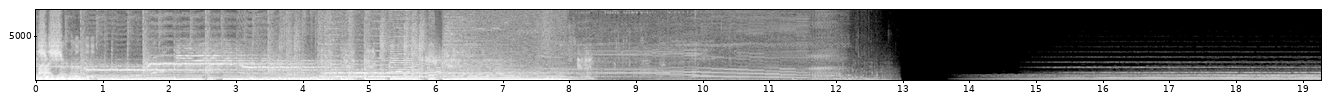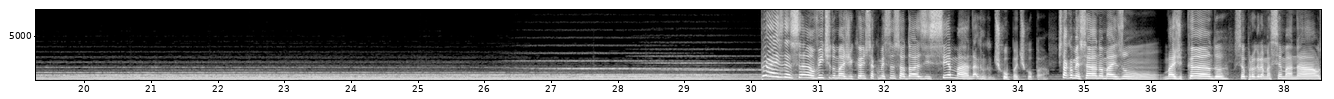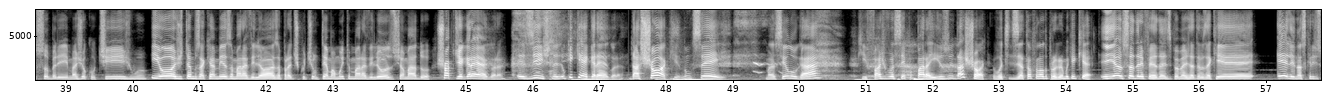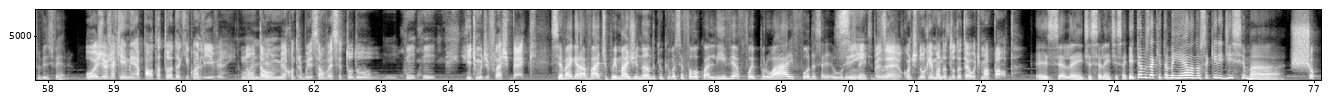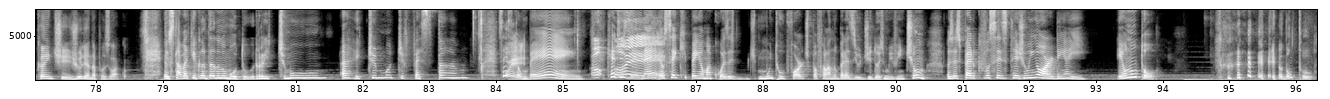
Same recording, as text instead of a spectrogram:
Magicando. Presta atenção, 20 do Magicante, está começando sua dose semanal. Desculpa, desculpa. Está começando mais um Magicando, seu programa semanal sobre magia e hoje temos aqui a mesa maravilhosa para discutir um tema muito maravilhoso chamado choque de egrégora. Existe, né? O que que é egrégora? Dá choque? Não sei. Mas assim, um lugar que faz você ir pro paraíso e dá choque. Eu vou te dizer até o final do programa o que que é. E eu André Fernandes, para me ajudar temos aqui ele, nosso queridíssimo Vinícius Ferreira. Hoje eu já queimei a pauta toda aqui com a Lívia. Olha. Então minha contribuição vai ser tudo com, com ritmo de flashback. Você vai gravar, tipo, imaginando que o que você falou com a Lívia foi pro ar e foda-se o Sim, restante pois do é, eu evento. continuo queimando Entendi. tudo até a última pauta. Excelente, excelente. Isso aí. E temos aqui também ela, nossa queridíssima, chocante Juliana Ponzilacqua. Eu estava aqui cantando no mútuo. Ritmo, é ritmo de festa. Vocês estão bem? Oh, Quer dizer, oi. né? Eu sei que bem é uma coisa de- muito forte pra falar no Brasil de 2021, mas eu espero que vocês estejam em ordem aí. Eu não tô. Eu não tô.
